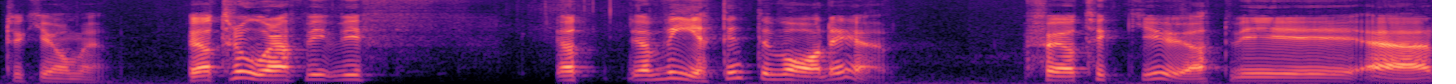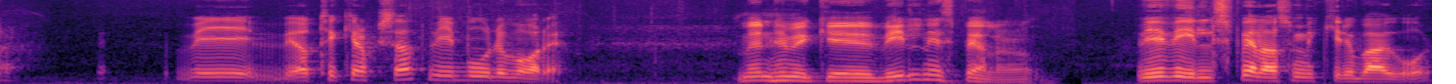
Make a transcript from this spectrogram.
tycker jag med. Jag tror att vi... vi jag, jag vet inte vad det är. För jag tycker ju att vi är... Vi, jag tycker också att vi borde vara det. Men hur mycket vill ni spela då? Vi vill spela så mycket det bara går.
